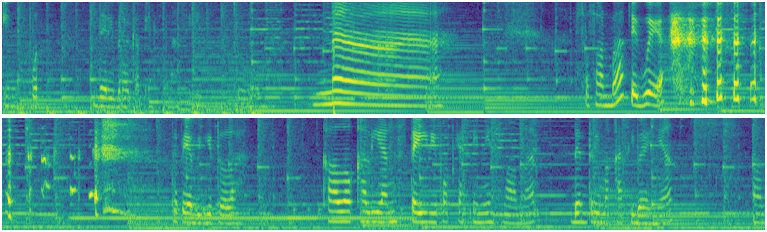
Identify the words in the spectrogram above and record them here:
input dari beragam itu. Nah, sosokan banget ya gue ya. Tapi ya begitulah kalau kalian stay di podcast ini selamat dan terima kasih banyak. Um,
